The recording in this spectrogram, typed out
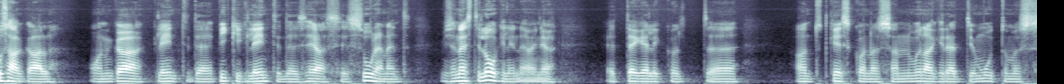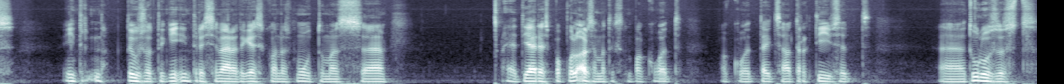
osakaal on ka klientide, pikiklientide seas siis suurenenud, mis on hästi loogiline, on ju, et tegelikult äh, antud keskkonnas on võlakirjad ju muutumas int-, noh, tõusvate intressimäärade keskkonnas muutumas äh, et järjest populaarsemateks nad pakuvad, pakuvad täitsa atraktiivset äh, tulusust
